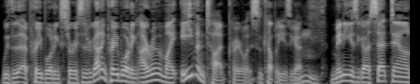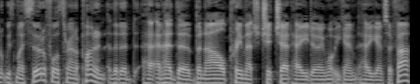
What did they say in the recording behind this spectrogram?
with a pre-boarding story He says regarding pre-boarding, I remember my Eventide pre-release a couple of years ago. Hmm. Many years ago, I sat down with my third or fourth round opponent that had and had the banal pre-match chit chat. How you doing? What you game? How you game so far?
